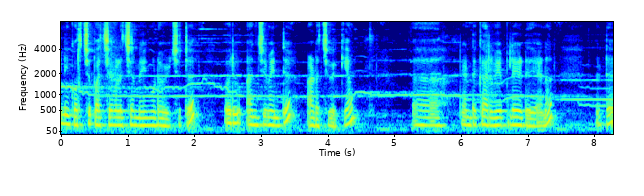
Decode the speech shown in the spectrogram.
ഇനി കുറച്ച് പച്ച വെളിച്ചെണ്ണയും കൂടെ ഒഴിച്ചിട്ട് ഒരു അഞ്ച് മിനിറ്റ് അടച്ചു വയ്ക്കാം. രണ്ട് കറിവേപ്പില ഇടുകയാണ്. എന്നിട്ട്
